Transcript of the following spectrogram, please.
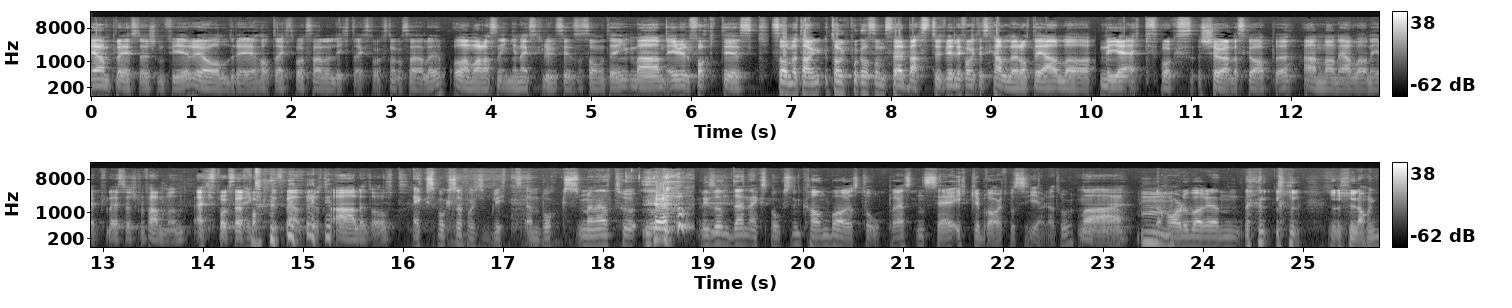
er en PlayStation 4. Jeg har aldri hatt Xbox eller likt Xbox noe særlig. Og de har nesten ingen eksklusiv og sånne ting. Men jeg vil faktisk, sånn med tanke på hva som ser best ut, vil jeg faktisk heller at det gjelder nye Xbox-kjøleskapet enn den gjelder nye PlayStation 5-en. Xbox ser faktisk bedre ut, ærlig talt. Xbox har faktisk blitt en boks, men jeg tror liksom den Xboxen kan bare stå oppreist. Den ser ikke bra ut på sida, vil jeg tro. Nei. Da har du bare en lang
